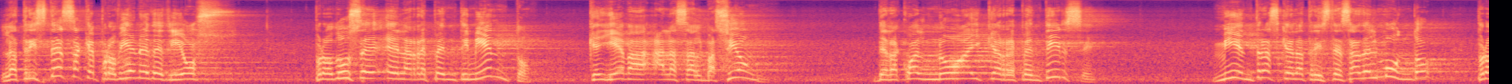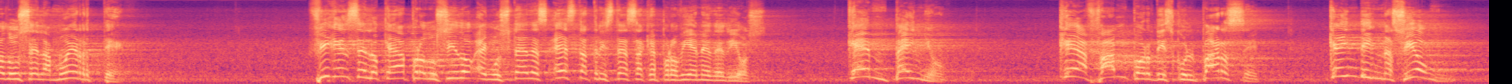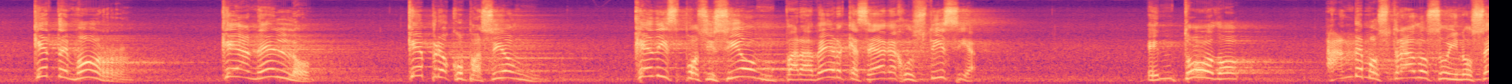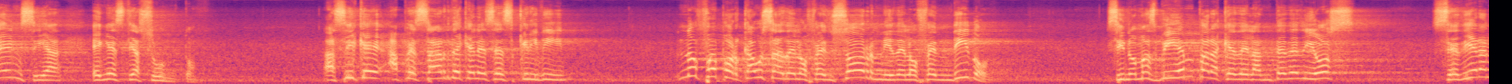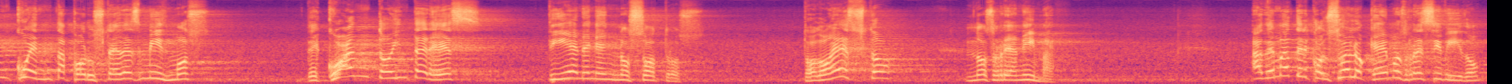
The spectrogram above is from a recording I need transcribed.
La tristeza que proviene de Dios produce el arrepentimiento que lleva a la salvación, de la cual no hay que arrepentirse, mientras que la tristeza del mundo produce la muerte. Fíjense lo que ha producido en ustedes esta tristeza que proviene de Dios. Qué empeño, qué afán por disculparse, qué indignación, qué temor, qué anhelo Qué preocupación, qué disposición para ver que se haga justicia. En todo han demostrado su inocencia en este asunto. Así que a pesar de que les escribí, no fue por causa del ofensor ni del ofendido, sino más bien para que delante de Dios se dieran cuenta por ustedes mismos de cuánto interés tienen en nosotros. Todo esto nos reanima. Además del consuelo que hemos recibido,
